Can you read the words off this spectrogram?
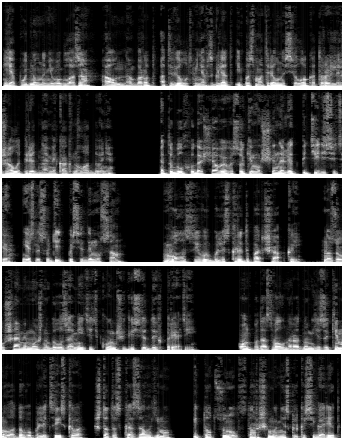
Я поднял на него глаза, а он, наоборот, отвел от меня взгляд и посмотрел на село, которое лежало перед нами как на ладони. Это был худощавый высокий мужчина лет 50, если судить по седым усам. Волосы его были скрыты под шапкой, но за ушами можно было заметить кончики седых прядей. Он подозвал на родном языке молодого полицейского, что-то сказал ему, и тот сунул старшему несколько сигарет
